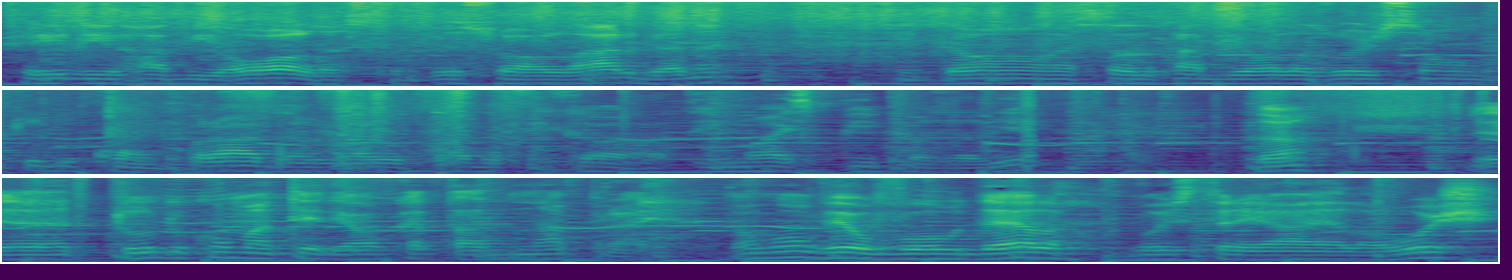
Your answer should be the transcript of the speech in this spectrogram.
cheio de rabiolas que o pessoal larga, né? Então essas rabiolas hoje são tudo compradas, a garotada fica. tem mais pipas ali, tá? É, tudo com material catado na praia. Então vamos ver o voo dela, vou estrear ela hoje.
